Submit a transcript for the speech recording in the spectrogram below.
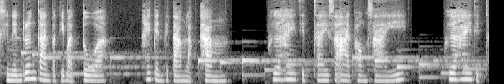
คือเน้นเรื่องการปฏิบัติตัว ให้เป็นไปตามหลักธรรม เพื่อให้จิตใจสะอาดผ่องใส เพื่อให้จิตใจ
